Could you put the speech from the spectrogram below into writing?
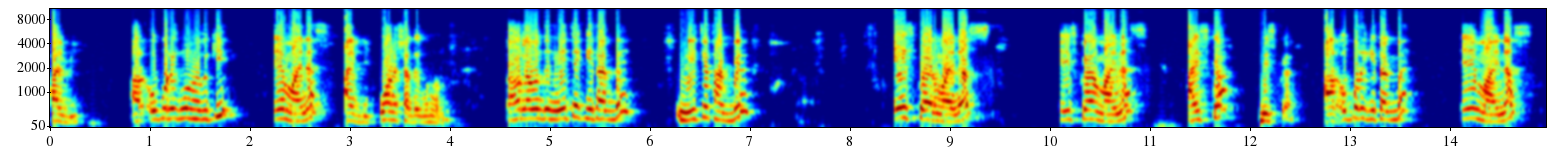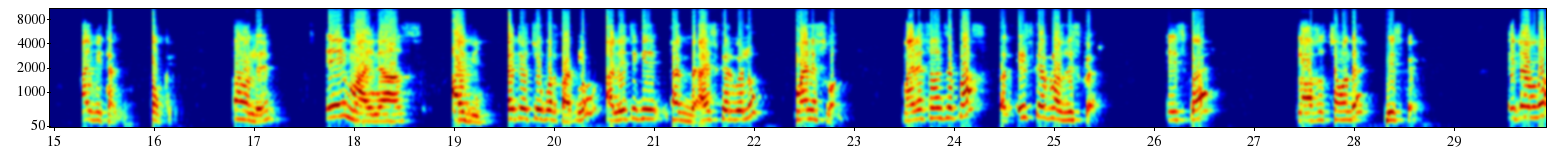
আইবি আর উপরে গুণ হবে কি? এ মাইনাস আইবি ওয়ানের সাথে গুণ হবে। তাহলে আমাদের নিচে কি থাকবে? নিচে থাকবে A square minus A square minus I square B square আর উপরে কি থাকবে? এ মাইনাস আইবি থাকবে। ওকে তাহলে এ মাইনাস আইবি এটা হচ্ছে উপরে থাকল, আর নিচে কি থাকবে? I square value minus one minus one plus A square plus B square A square plus হচ্ছে আমাদের বি স্কোয়ার এটা আমরা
